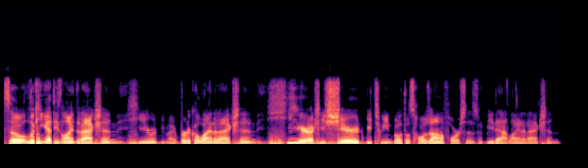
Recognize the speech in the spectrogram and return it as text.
So looking at these lines of action, here would be my vertical line of action. Here, actually shared between both those horizontal forces would be that line of action.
